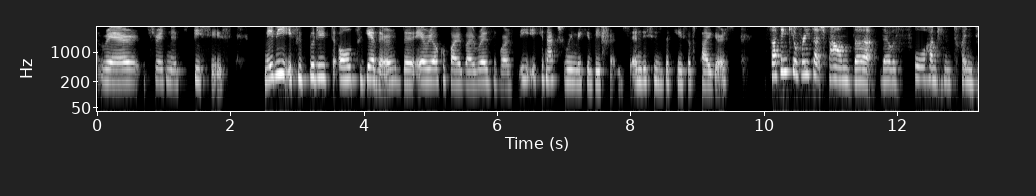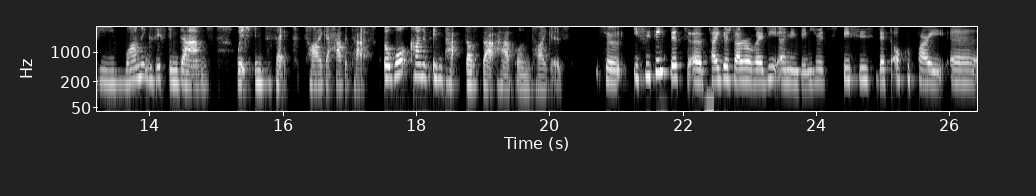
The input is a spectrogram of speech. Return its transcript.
rare threatened species maybe if we put it all together, the area occupied by reservoirs, it, it, can actually make a difference. And this is the case of tigers. So I think your research found that there was 421 existing dams which intersect tiger habitats. But what kind of impact does that have on tigers? So, if we think that uh, tigers are already an endangered species that occupy uh,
